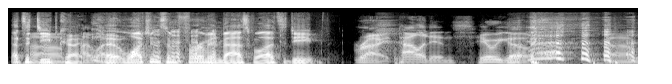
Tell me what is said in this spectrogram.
That's a deep Um, cut. Like- Uh, watching some Furman basketball, that's deep. Right, Paladins. Here we go. um,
